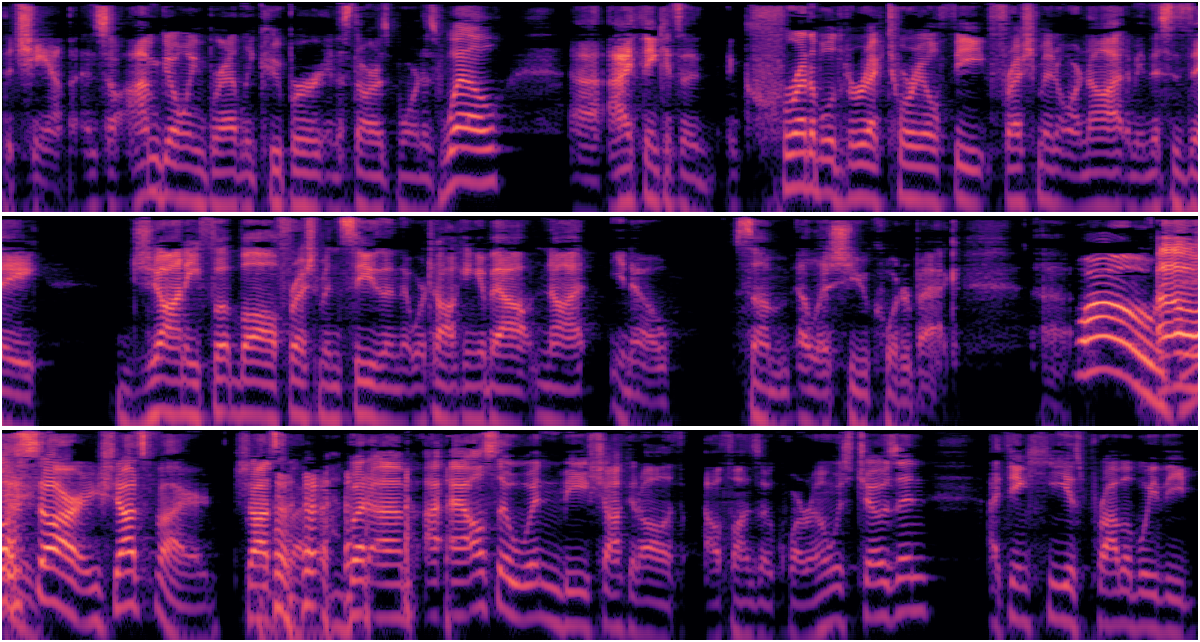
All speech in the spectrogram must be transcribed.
the champ. And so I'm going Bradley Cooper in A Star is Born as well. Uh, I think it's an incredible directorial feat, freshman or not. I mean, this is a Johnny football freshman season that we're talking about, not, you know, some LSU quarterback. Uh, Whoa! Oh, sorry. Shots fired. Shots fired. but um, I, I, also wouldn't be shocked at all if Alfonso Cuarón was chosen. I think he is probably the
